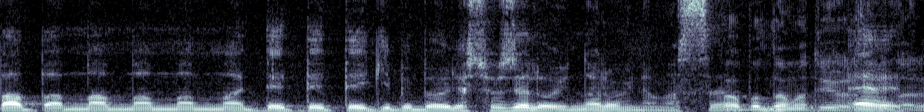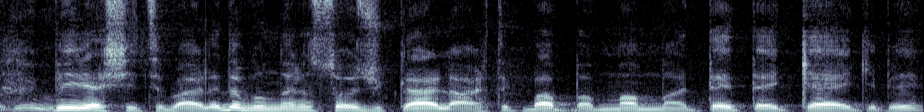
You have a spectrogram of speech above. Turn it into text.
baba, mama, mama, de, de, de gibi böyle sözel oyunlar oynaması. Babıldama diyoruz evet. onlara, değil mi? Bir yaş itibariyle de bunların sözcüklerle artık baba, mama, dede, ge gibi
